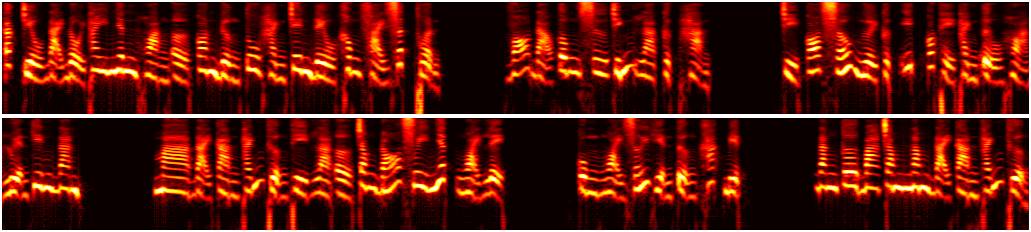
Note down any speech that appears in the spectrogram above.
Các triều đại đổi thay nhân hoàng ở con đường tu hành trên đều không phải rất thuận. Võ đạo tông sư chính là cực hạn. Chỉ có số người cực ít có thể thành tựu hỏa luyện kim đan. Mà đại càn thánh thượng thì là ở trong đó duy nhất ngoại lệ. Cùng ngoại giới hiện tượng khác biệt. Đăng cơ 300 năm đại càn thánh thượng.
